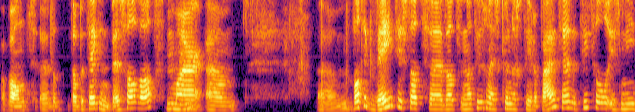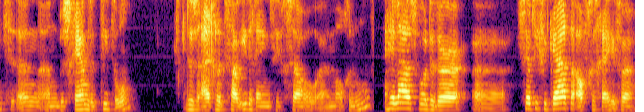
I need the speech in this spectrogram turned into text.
Want uh, dat, dat betekent best wel wat. Mm -hmm. Maar um, Um, wat ik weet is dat, uh, dat natuurgeneeskundige therapeut, hè, de titel is niet een, een beschermde titel. Dus eigenlijk zou iedereen zich zo uh, mogen noemen. Helaas worden er uh, certificaten afgegeven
